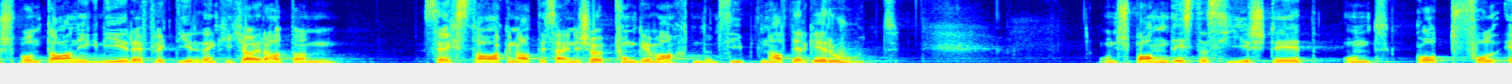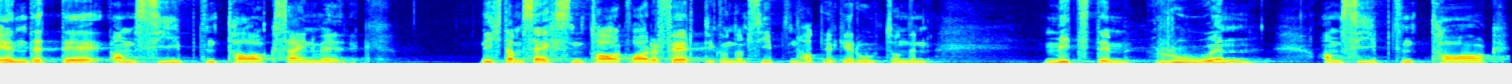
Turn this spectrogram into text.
spontan irgendwie reflektiere, denke ich, ja, er hat dann sechs Tagen hat er seine Schöpfung gemacht und am siebten hat er geruht. Und spannend ist, dass hier steht, und Gott vollendete am siebten Tag sein Werk. Nicht am sechsten Tag war er fertig und am siebten hat er geruht, sondern mit dem Ruhen am siebten Tag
